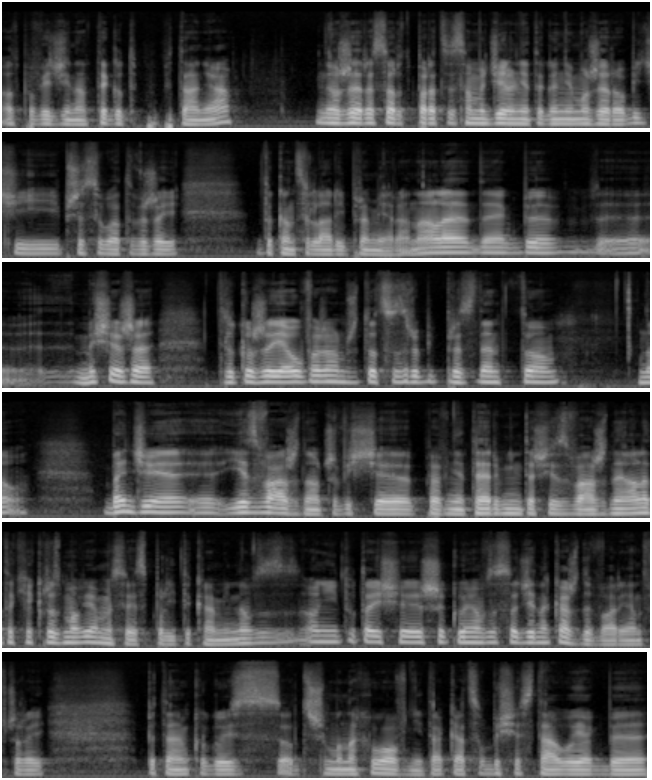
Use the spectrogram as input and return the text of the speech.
odpowiedzi na tego typu pytania. No, że resort pracy samodzielnie tego nie może robić i przesyła to wyżej do kancelarii premiera. No ale jakby myślę, że tylko, że ja uważam, że to, co zrobi prezydent, to no, będzie, jest ważne, oczywiście pewnie termin też jest ważny, ale tak jak rozmawiamy sobie z politykami, no oni tutaj się szykują w zasadzie na każdy wariant. Wczoraj pytałem kogoś z, od Szymona Hołowni, tak, a co by się stało, jakby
